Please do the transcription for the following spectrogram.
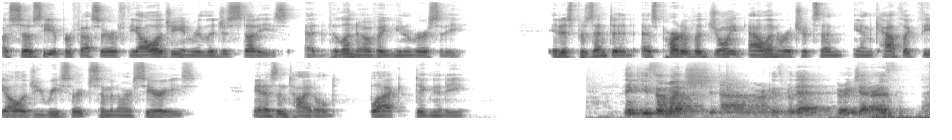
Associate Professor of Theology and Religious Studies at Villanova University. It is presented as part of a joint Alan Richardson and Catholic Theology Research Seminar series and is entitled Black Dignity. Thank you so much, uh, Marcus, for that very generous uh,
